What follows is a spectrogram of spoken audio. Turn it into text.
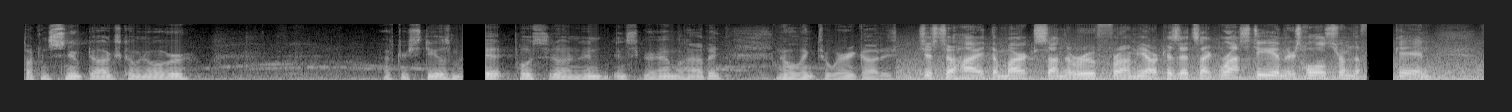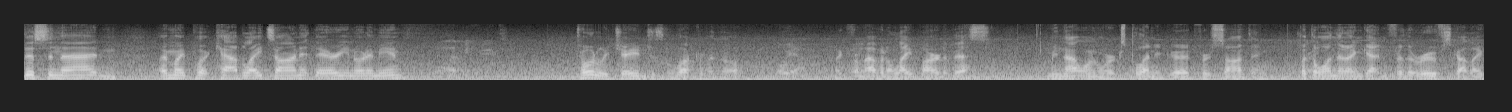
Fucking Snoop Dogg's coming over after he steals my shit, posted on in- Instagram, what happened. No link to where he got it. Just to hide the marks on the roof from, you know, because it's like rusty and there's holes from the fucking this and that. And I might put cab lights on it there, you know what I mean? Yeah, that'd be fancy. Totally changes the look of it though. Oh yeah. Like from having a light bar to this. I mean, that one works plenty good for something. But the one that I'm getting for the roof's got like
